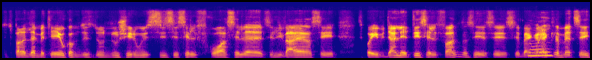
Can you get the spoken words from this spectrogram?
tu parlais de la météo, comme nous, chez nous ici, c'est le froid, c'est l'hiver, c'est pas évident. L'été, c'est le fun, c'est bien correct, mais tu sais,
